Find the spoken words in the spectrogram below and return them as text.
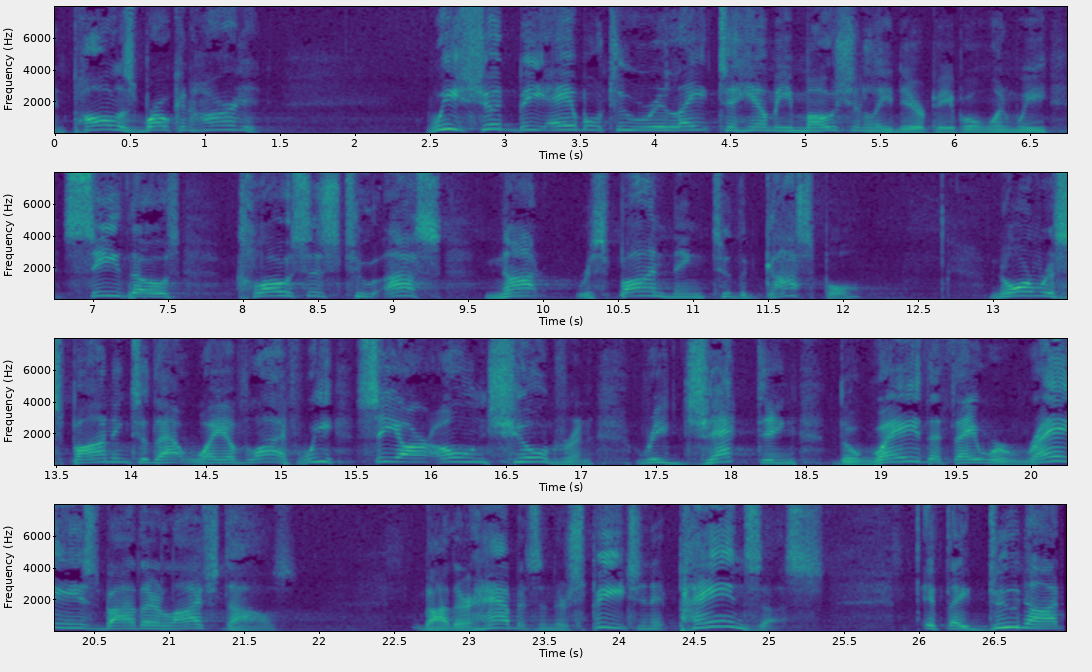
And Paul is brokenhearted. We should be able to relate to him emotionally, dear people, when we see those closest to us not responding to the gospel nor responding to that way of life. We see our own children rejecting the way that they were raised by their lifestyles, by their habits and their speech, and it pains us if they do not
